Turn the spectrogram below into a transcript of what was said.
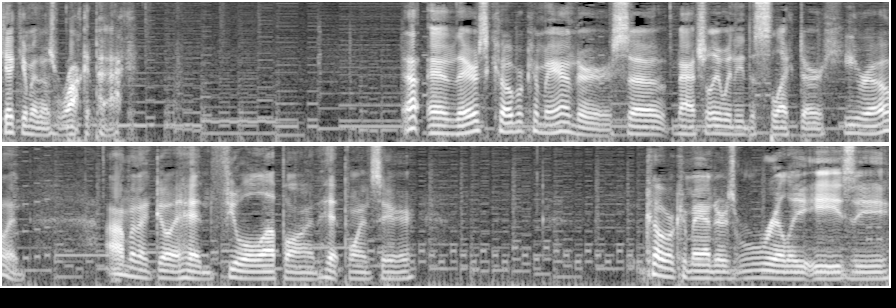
kick him in his rocket pack. Yeah, and there's Cobra Commander. So naturally we need to select our hero and I'm gonna go ahead and fuel up on hit points here. Cobra Commander's really easy.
